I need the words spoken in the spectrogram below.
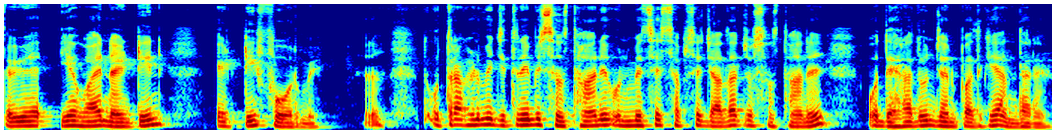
तो ये ये हुआ है नाइनटीन एट्टी फोर में, है ना? तो उत्तराखंड में जितने भी संस्थान हैं, उनमें से सबसे ज़्यादा जो संस्थान हैं, वो देहरादून जनपद के अंदर हैं।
